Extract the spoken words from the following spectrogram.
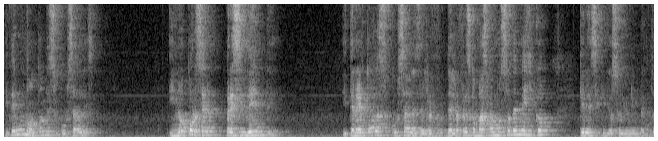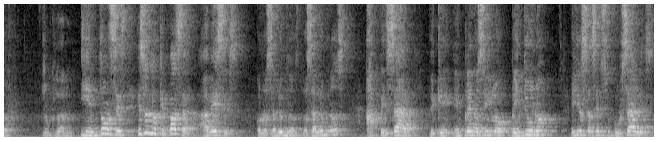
y tengo un montón de sucursales? Y no por ser presidente y tener todas las sucursales del, refresco más famoso de México, quiere decir que yo soy un inventor. No, claro. Y entonces, eso es lo que pasa a veces con los alumnos. Los alumnos, a pesar de que en pleno siglo XXI, ellos hacen sucursales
